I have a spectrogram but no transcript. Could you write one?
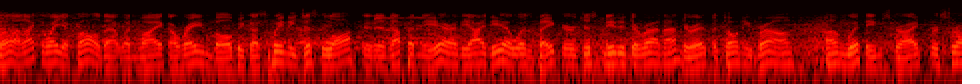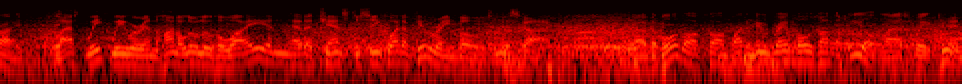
Well, I like the way you called that one, Mike, a rainbow, because Sweeney just lofted it up in the air. The idea was Baker just needed to run under it, but Tony Brown hung with him stride for stride. Last week we were in Honolulu, Hawaii, and had a chance to see quite a few rainbows in the sky. Uh, the Bulldogs saw quite a few rainbows on the field last week, too. And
